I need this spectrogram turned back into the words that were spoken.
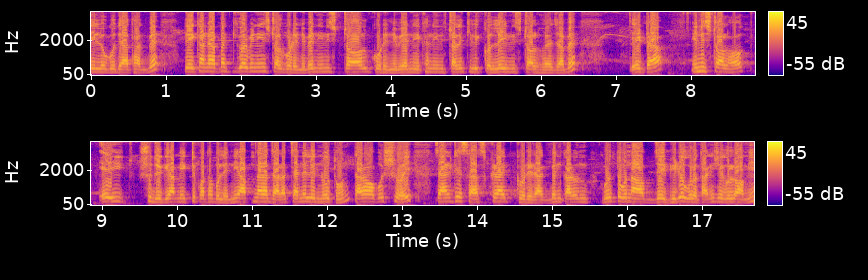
এই লোগো দেওয়া থাকবে। তো এখানে আপনার কি করবেন? ইনস্টল করে নেবেন। ইনস্টল করে নেবেন। এখানে ইনস্টলে ক্লিক করলে ইনস্টল হয়ে যাবে। এটা ইনস্টল হোক, এই সুযোগে আমি একটি কথা বলে নিই। আপনারা যারা চ্যানেলে নতুন, তারা অবশ্যই চ্যানেলটি সাবস্ক্রাইব করে রাখবেন। কারণ গুরুত্বপূর্ণ যে ভিডিওগুলো থাকে, সেগুলো আমি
